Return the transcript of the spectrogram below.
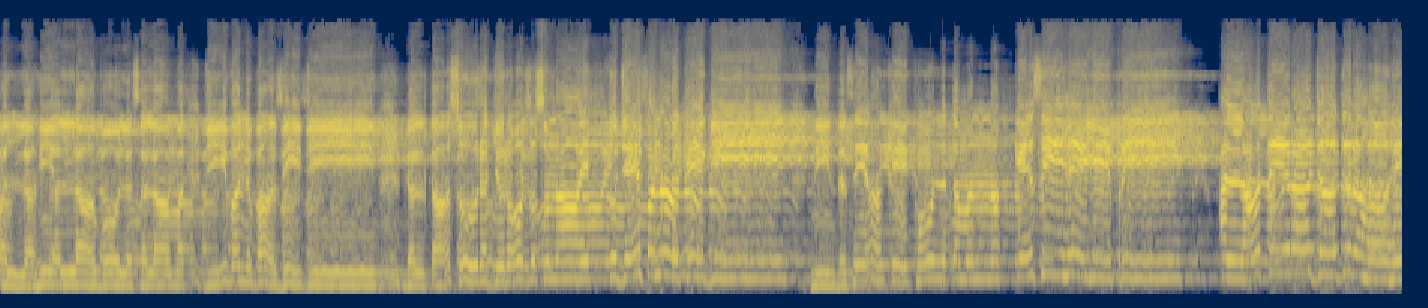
اللہ ہی اللہ، بول سلامت، جیون بازی جین۔ ڈلتا سورج روز سنائے تجھے فنا کے گیت نیند سے آنکھیں کھول تمنا، کیسی ہے یہ پری اللہ تیرا جاگ رہا ہے،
